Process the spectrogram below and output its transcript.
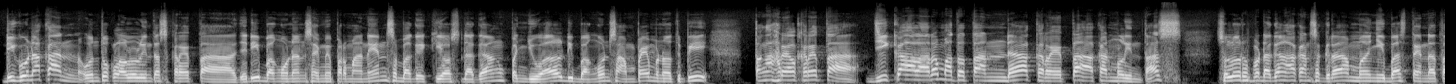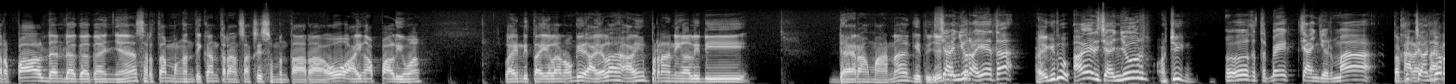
digunakan untuk lalu lintas kereta. Jadi bangunan semi permanen sebagai kios dagang penjual dibangun sampai menutupi tengah rel kereta. Jika alarm atau tanda kereta akan melintas, seluruh pedagang akan segera menyibas tenda terpal dan dagangannya serta menghentikan transaksi sementara. Oh, aing apal lima. Lain di Thailand oke, ayolah aing pernah ningali di daerah mana gitu. Di Cianjur aja tak? Ayo gitu. Ayo di Cianjur. Anjing. Heeh, tapi Cianjur mah Tapi karetana- Cianjur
